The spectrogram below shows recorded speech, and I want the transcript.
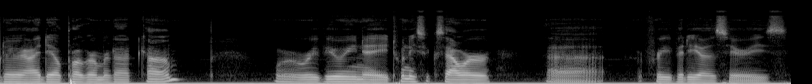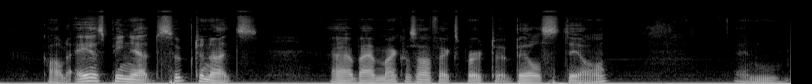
to idealprogrammer.com. We're reviewing a 26 hour uh, free video series called ASP.NET Soup to Nuts uh, by Microsoft expert uh, Bill Steele. And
